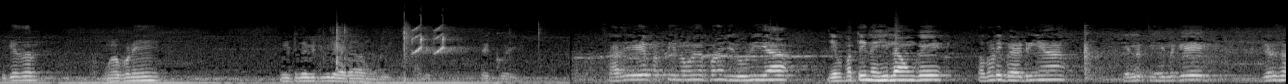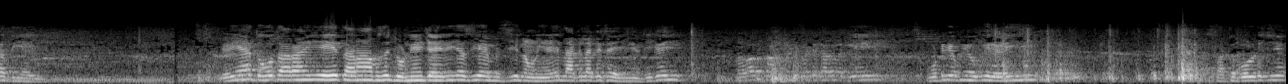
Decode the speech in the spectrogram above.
ਠੀਕ ਹੈ ਸਰ? ਹੁਣ ਆਪਣੀ ਮੀਟਰ ਦੇ ਵਿੱਚ ਵੀ ਲੈ ਰਹਾ ਹੋਊਗੀ ਦੇਖੋ ਜੀ। ਸਰ ਜੀ ਇਹ ਪੱਤੀ ਲਾਉਣੀ ਆਪਾਂ ਨੂੰ ਜ਼ਰੂਰੀ ਆ। ਜੇ ਪੱਤੀ ਨਹੀਂ ਲਾਉਂਗੇ ਤਾਂ ਤੁਹਾਡੀ ਬੈਟਰੀਆਂ ਹਿੱਲ ਹਿੱਲ ਕੇ ਗਿਰ ਸਕਦੀਆਂ ਜੀ। ਜਿਹੜੀਆਂ ਇਹ ਦੋ ਤਾਰਾਂ ਜੀ, ਇਹ ਤਾਰਾਂ ਆਪਸ ਵਿੱਚ ਜੁੜਨੀਆਂ ਚਾਹੀਦੀਆਂ ਜੀ, ਅਸੀਂ ਐਮਸੀ ਲਾਉਣੀਆਂ ਇਹ ਅਲੱਗ ਅਲੱਗ ਚਾਹੀਦੀਆਂ, ਠੀਕ ਹੈ ਜੀ? ਆਪਾਂ ਕੰਪਨੀ ਫਿੱਟ ਕਰਨ ਲੱਗੇ ਜੀ, ਸਕੂਟਰੀ ਆਪਣੀ ਹੋ ਗਈ ਰੈਡੀ ਜੀ। 60 ਵੋਲਟ ਜੀ।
